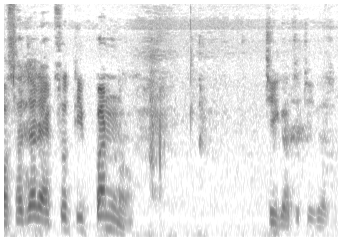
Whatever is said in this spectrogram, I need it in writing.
দশ হাজার একশো তিপ্পান্ন। ঠিক আছে ঠিক আছে।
